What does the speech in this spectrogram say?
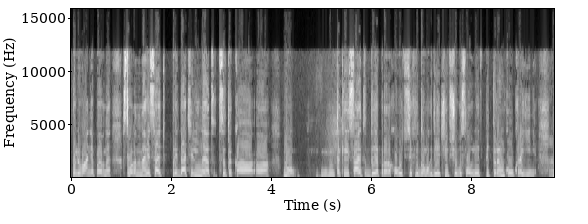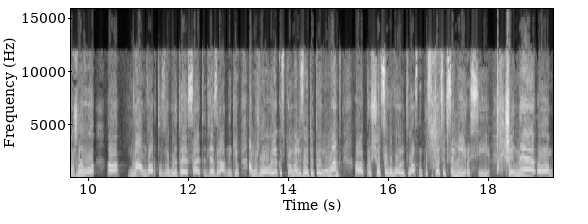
полювання певне. Створений навіть сайт Предатель.нет. Це така е, ну. Такий сайт, де перераховують всіх відомих діячів, що висловлюють підтримку Україні. Можливо, нам варто зробити сайт для зрадників. А можливо, ви якось проаналізуєте той момент, про що це говорить власне про ситуацію в самій Росії? Чи не е,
